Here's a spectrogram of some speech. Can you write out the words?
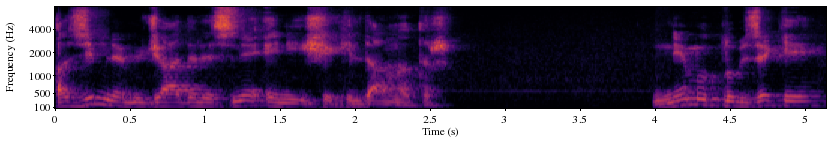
azimle mücadelesini en iyi şekilde anlatır. Ne mutlu bize ki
